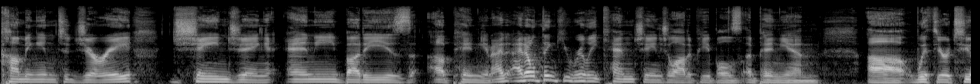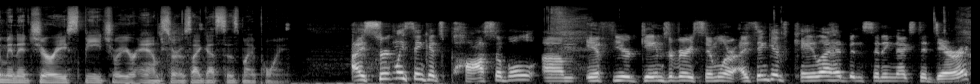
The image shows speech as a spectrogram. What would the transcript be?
coming into jury changing anybody's opinion. I, I don't think you really can change a lot of people's opinion uh, with your two minute jury speech or your answers, I guess is my point. I certainly think it's possible um, if your games are very similar. I think if Kaela had been sitting next to Derek,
